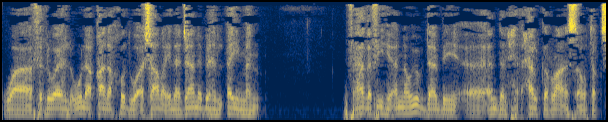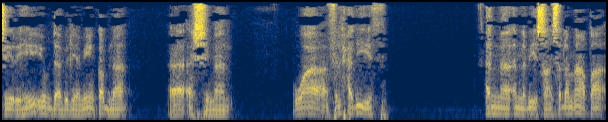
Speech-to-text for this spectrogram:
وفي الرواية الأولى قال خذ وأشار إلى جانبه الأيمن. فهذا فيه أنه يبدأ عند حلق الرأس أو تقصيره يبدأ باليمين قبل الشمال. وفي الحديث أن النبي صلى الله عليه وسلم أعطى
